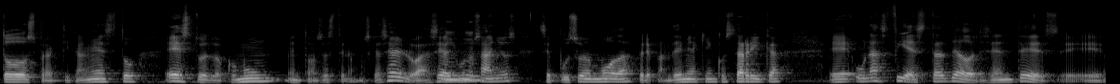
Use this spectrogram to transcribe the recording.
todos practican esto, esto es lo común, entonces tenemos que hacerlo. Hace algunos años se puso en moda, prepandemia aquí en Costa Rica, eh, unas fiestas de adolescentes eh,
